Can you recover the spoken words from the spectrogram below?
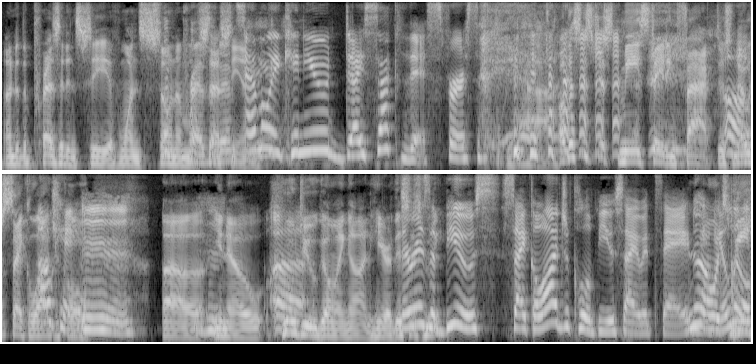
under the presidency of one Sona presidency? Movsesian. Emily, can you dissect this for a second? Yeah. oh, this is just me stating fact. There's no Oh, psychological, okay. Uh, you know, hoodoo going on here. This There is is me- abuse, psychological abuse, I would say. No, Maybe it's a me little.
